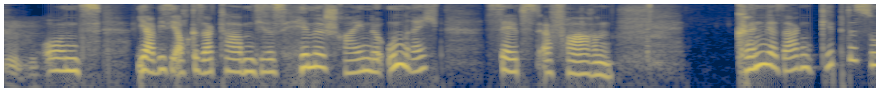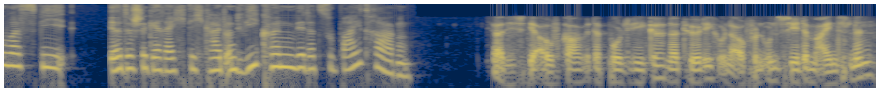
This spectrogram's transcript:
mhm. und ja, wie Sie auch gesagt haben, dieses himmelschreiende Unrecht selbst erfahren. Können wir sagen, gibt es sowas wie irdische Gerechtigkeit und wie können wir dazu beitragen? Ja, das ist die Aufgabe der Politiker natürlich und auch von uns jedem Einzelnen,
